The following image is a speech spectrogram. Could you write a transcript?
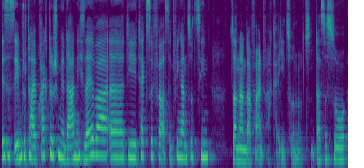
ist es eben total praktisch, mir da nicht selber die Texte für aus den Fingern zu ziehen, sondern dafür einfach KI zu nutzen. Das ist so,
